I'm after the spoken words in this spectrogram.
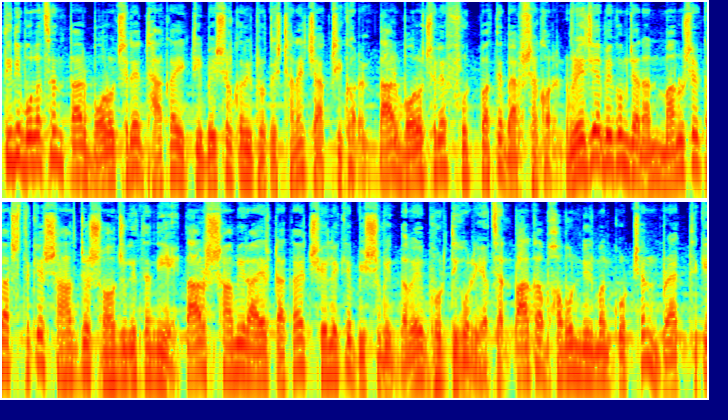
তিনি বলেছেন, তার বড় ছেলে ঢাকায় একটি বেসরকারি প্রতিষ্ঠানে চাকরি করেন। তার বড় ছেলে ফুটপাতে ব্যবসা করেন। রেজিয়া বেগম জানান, মানুষের কাছ থেকে সাহায্য সহযোগিতা নিয়ে তার স্বামীর আয়ের টাকায় ছেলেকে বিশ্ববিদ্যালয়ে ভর্তি করিয়েছেন। পাকা ভবন নির্মাণ করছেন ব্র্যাক থেকে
